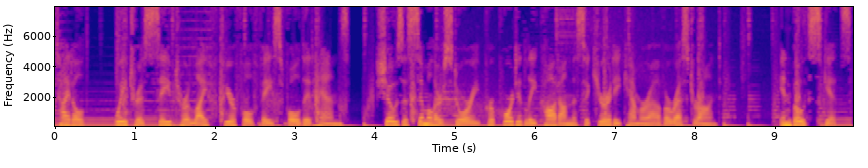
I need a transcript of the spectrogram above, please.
Titled, Waitress Saved Her Life Fearful Face Folded Hands. Shows a similar story purportedly caught on the security camera of a restaurant. In both skits,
